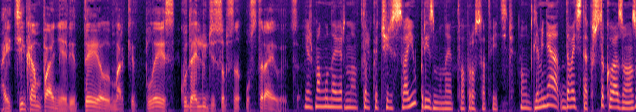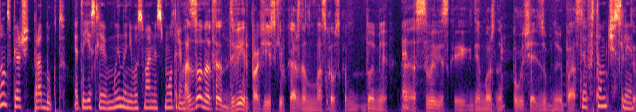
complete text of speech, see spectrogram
IT-компания, ритейл, маркетплейс. Куда люди, собственно, устраиваются? Я же могу, наверное, только через свою призму на этот вопрос ответить. Ну, для меня, давайте так, что такое Озон? Озон, в первую очередь, продукт. Это если мы на него с вами смотрим. Озон – это дверь практически в каждом московском доме э, это... с вывеской, где можно получать зубную пасту. Это в том числе.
